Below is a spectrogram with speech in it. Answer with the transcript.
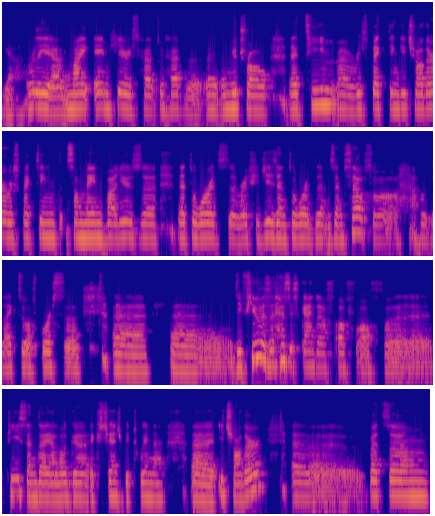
yeah, really, uh, my aim here is to have a, a neutral uh, team, uh, respecting each other, respecting some main values uh, uh, towards refugees and toward them, themselves. So I would like to, of course, uh, diffuse this kind of of, of peace and dialogue exchange between each other. but um,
